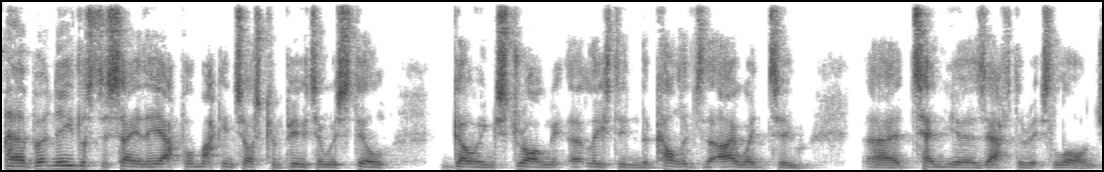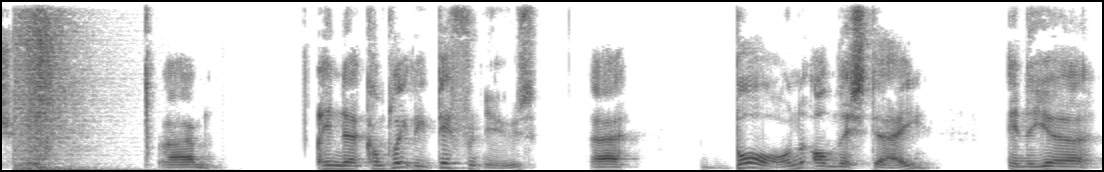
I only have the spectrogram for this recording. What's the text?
Uh, but needless to say, the Apple Macintosh computer was still going strong, at least in the college that I went to uh, 10 years after its launch. Um, in uh, completely different news, uh, born on this day in the year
